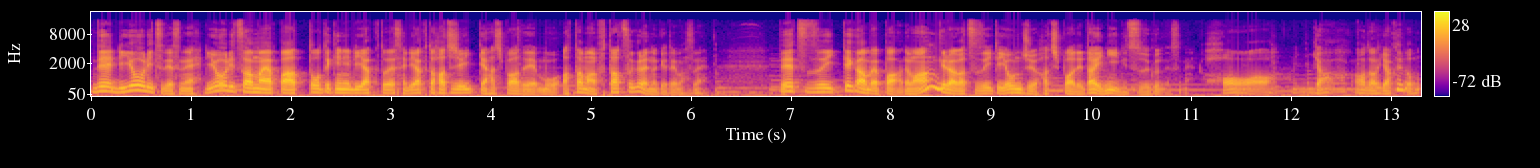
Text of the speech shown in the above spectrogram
で、利用率ですね。利用率はまあやっぱ圧倒的に React ですね。 React 81.8%でもう頭2つぐらい抜けてますね。で、続いてがやっぱ、でも Angular が続いて48%で第2位に続くんですね。はあ。いや、あ逆に言うと、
